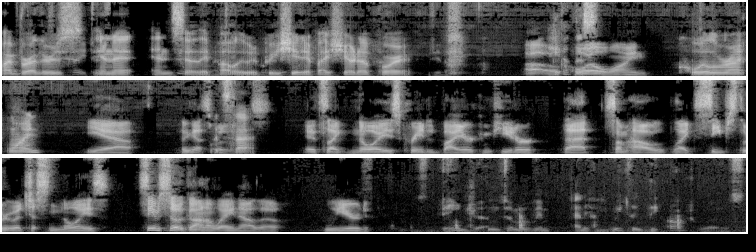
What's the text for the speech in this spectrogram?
My brother's in it, and so they probably would appreciate it if I showed up for it. uh oh, coil whine. Coil ri- whine? Yeah, I think that's what What's it that? is. It's like noise created by your computer that somehow like seeps through It's Just noise. Seems to have gone away now though. Weird. danger to move him, and if you rethink the art worlds.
